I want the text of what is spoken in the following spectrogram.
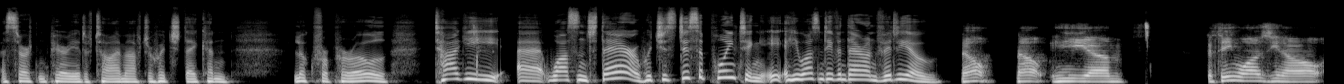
a certain period of time after which they can look for parole? Taghi uh, wasn't there, which is disappointing. He, he wasn't even there on video. No, no. He. Um, the thing was, you know,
